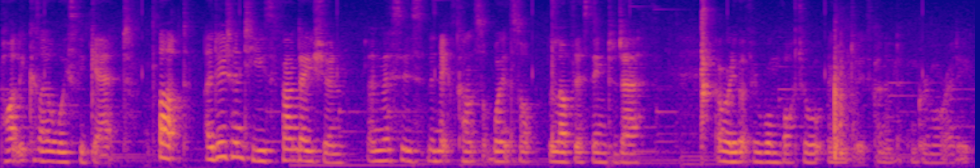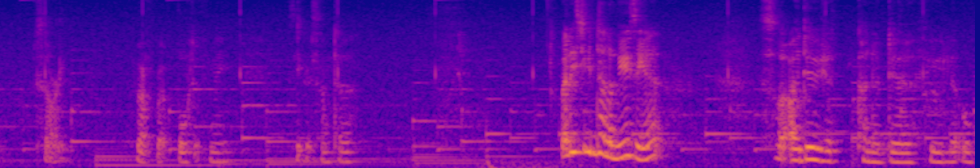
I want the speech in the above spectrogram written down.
partly because I always forget. But I do tend to use the foundation, and this is the NYX Can't Stop Won't Stop. Love this thing to death. I already got through one bottle and it's kind of looking grim already. Sorry, whoever bought it for me. Secret Santa. But at least you can tell I'm using it. So I do just kind of do a few little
